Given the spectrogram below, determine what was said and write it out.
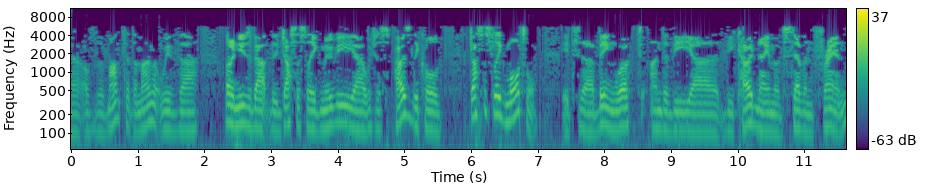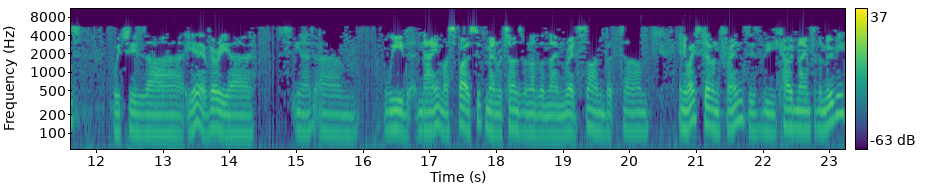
uh, of the month at the moment, with uh, a lot of news about the Justice League movie, uh, which is supposedly called Justice League Mortal. It's uh, being worked under the uh, the code name of Seven Friends, which is uh, yeah very uh, you know um, weird name, I suppose. Superman Returns with another name, Red Sun, but um, anyway, Seven Friends is the code name for the movie.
